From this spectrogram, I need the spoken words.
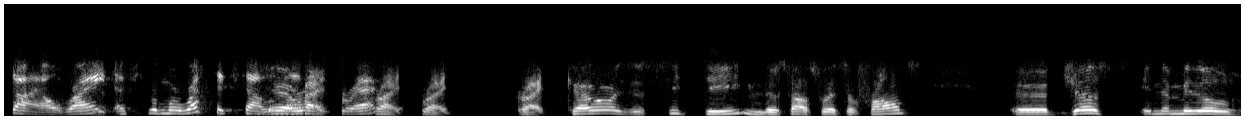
style, right? A more rustic style of Yeah, Malbec, right, correct? Right, right, right. Cahors is a city in the southwest of France, uh, just in the middle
